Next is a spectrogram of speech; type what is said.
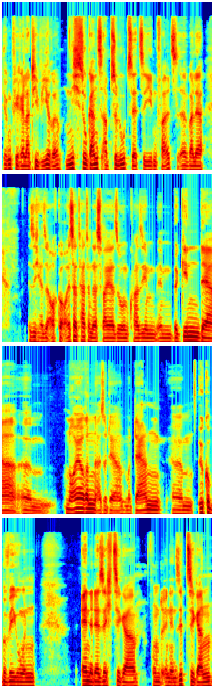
irgendwie relativiere. Nicht so ganz absolut setze jedenfalls, äh, weil er sich also auch geäußert hat und das war ja so quasi im, im Beginn der ähm, neueren, also der modernen ähm, Ökobewegungen Ende der 60er und in den 70ern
